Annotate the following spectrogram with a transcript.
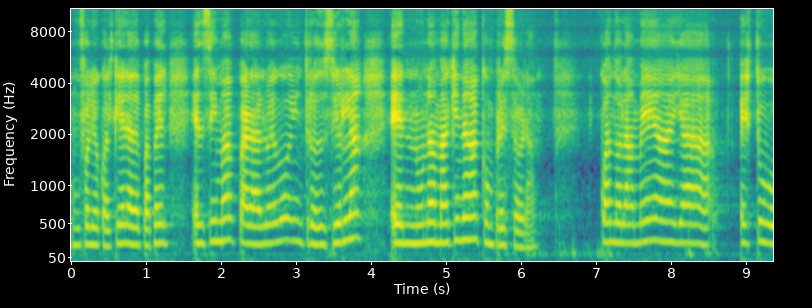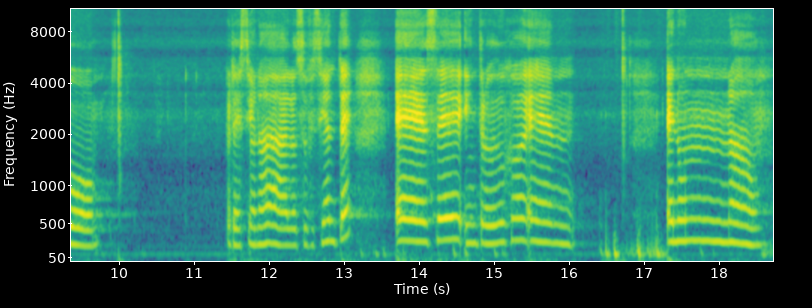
un folio cualquiera de papel encima para luego introducirla en una máquina compresora. Cuando la MEA ya estuvo presionada lo suficiente, eh, se introdujo en, en una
